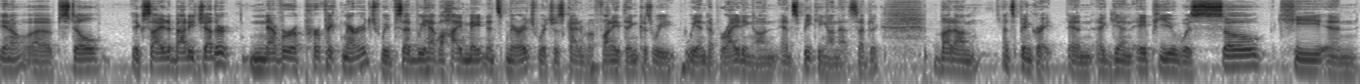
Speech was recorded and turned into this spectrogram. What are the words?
you know, uh, still excited about each other. Never a perfect marriage. We've said we have a high maintenance marriage, which is kind of a funny thing because we we end up writing on and speaking on that subject. But um, it's been great. And again, APU was so key in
